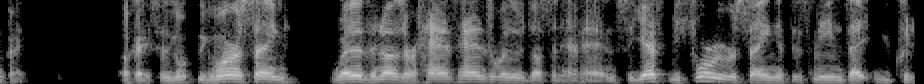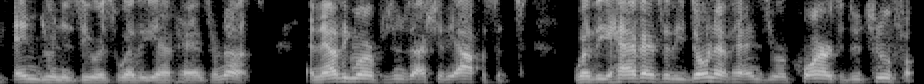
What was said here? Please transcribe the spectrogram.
Okay. Okay, so the, Gemara is saying whether the Nazar has hands or whether it doesn't have hands. So yes, before we were saying that this means that you could end your Naziris whether you have hands or not. And now the Gemara presumes actually the opposite. Whether you have hands, whether you don't have hands, you're required to do Tnufa.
